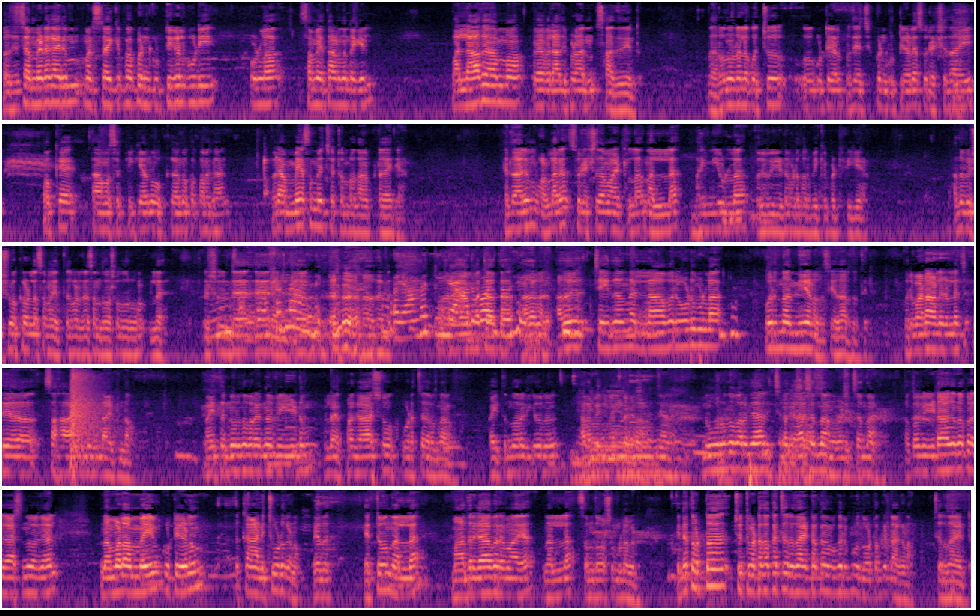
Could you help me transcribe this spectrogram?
പ്രത്യേകിച്ച് അമ്മയുടെ കാര്യം മനസ്സിലാക്കിയപ്പോൾ പെൺകുട്ടികൾ കൂടി ഉള്ള സമയത്താണെന്നുണ്ടെങ്കിൽ വല്ലാതെ അമ്മ വേവലാതിപ്പെടാൻ സാധ്യതയുണ്ട്. വേറെ ഒന്നുകൊണ്ടല്ല കൊച്ചു കുട്ടികൾ പ്രത്യേകിച്ച് പെൺകുട്ടികളെ സുരക്ഷിതമായി ഒക്കെ താമസിപ്പിക്കുക നോക്കുക എന്നൊക്കെ പറഞ്ഞാൽ ഒരമ്മയെ സംബന്ധിച്ച് ഏറ്റവും പ്രധാനപ്പെട്ട കാര്യമാണ്. ഏതായാലും വളരെ സുരക്ഷിതമായിട്ടുള്ള നല്ല ഭംഗിയുള്ള ഒരു വീട് ഇവിടെ നിർമ്മിക്കപ്പെട്ടിരിക്കുകയാണ്. അത് വിഷു ഒക്കെ ഉള്ള സമയത്ത് വളരെ സന്തോഷപൂർവം അല്ലേ? വിഷുവിന്റെ. പറയാൻ പറ്റാത്ത അതാണ്. അത് ചെയ്തതെന്ന് എല്ലാവരോടുമുള്ള ഒരു നന്ദിയാണത് യഥാർത്ഥത്തിൽ. ഒരുപാട് ആളുകളുടെ സഹായം ഇതിനുണ്ടായിട്ടുണ്ടാവും വൈത്തന്നൂർ എന്ന് പറയുന്ന വീടും അല്ലെ പ്രകാശവും ഒക്കെ കൂടെ ചേർന്നാണ്. വൈത്തെന്ന് പറഞ്ഞിരിക്കുന്നത് അറബിയിൽ നൂറ് എന്ന് പറഞ്ഞാൽ പ്രകാശം എന്നാണ് വെളിച്ചെന്നാണ് അപ്പൊ വീടാകുന്ന പ്രകാശം എന്ന് പറഞ്ഞാൽ നമ്മൾ അമ്മയും കുട്ടികളും കാണിച്ചു കൊടുക്കണം. ഏത്? ഏറ്റവും നല്ല മാതൃകാപരമായ നല്ല സന്തോഷമുള്ള വീട്. പിന്നെ തൊട്ട് ചുറ്റുവട്ടത്തൊക്കെ ചെറുതായിട്ടൊക്കെ നമുക്കൊരു പൂന്തോട്ടമൊക്കെ ഉണ്ടാക്കണം ചെറുതായിട്ട്.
